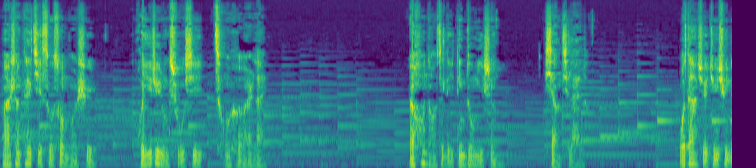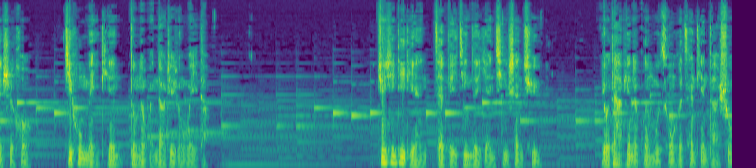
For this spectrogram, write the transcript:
马上开启搜索模式，回忆这种熟悉从何而来。然后脑子里叮咚一声，想起来了。我大学军训的时候，几乎每天都能闻到这种味道。军训地点在北京的延庆山区，有大片的灌木丛和参天大树。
